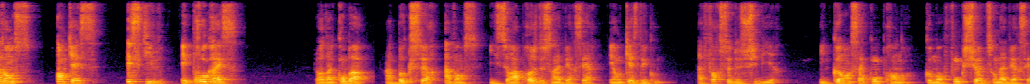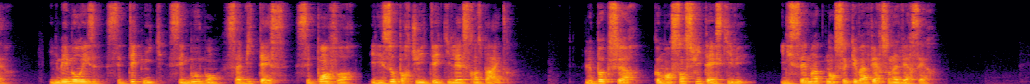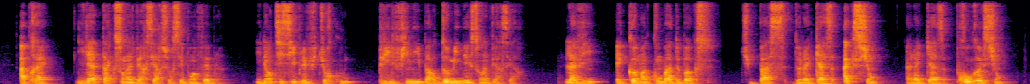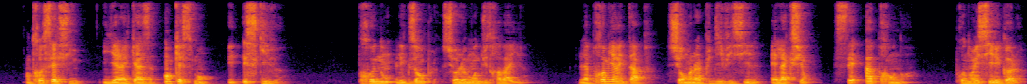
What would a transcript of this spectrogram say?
avance, encaisse, esquive et progresse. Lors d'un combat, un boxeur avance, il se rapproche de son adversaire et encaisse des coups. À force de subir, il commence à comprendre comment fonctionne son adversaire. Il mémorise ses techniques, ses mouvements, sa vitesse, ses points forts et les opportunités qu'il laisse transparaître. Le boxeur commence ensuite à esquiver. Il sait maintenant ce que va faire son adversaire. Après, il attaque son adversaire sur ses points faibles. Il anticipe les futurs coups, puis il finit par dominer son adversaire. La vie est comme un combat de boxe. Tu passes de la case action à la case progression. Entre celles-ci, il y a la case encaissement et esquive. Prenons l'exemple sur le monde du travail. La première étape, sûrement la plus difficile, est l'action. C'est apprendre. Prenons ici l'école.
